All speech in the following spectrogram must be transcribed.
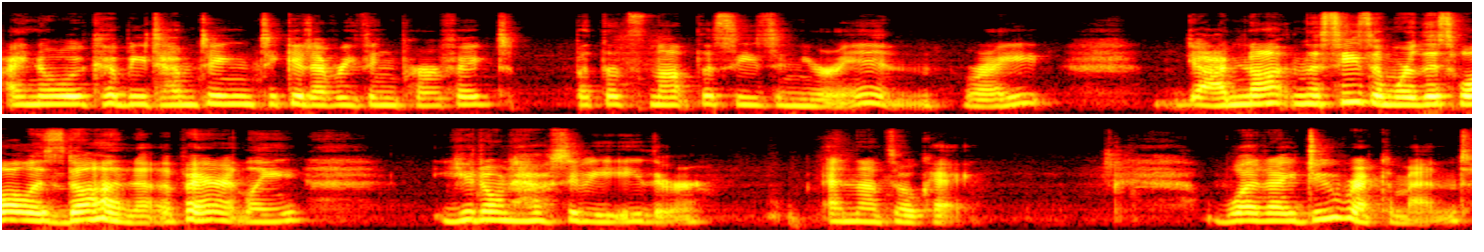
I know it could be tempting to get everything perfect, but that's not the season you're in, right? I'm not in the season where this wall is done, apparently. You don't have to be either, and that's okay. What I do recommend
